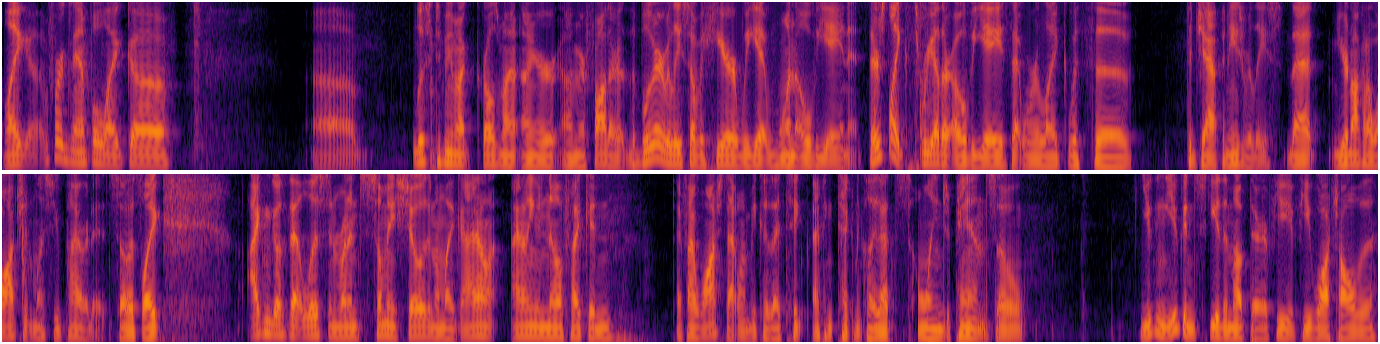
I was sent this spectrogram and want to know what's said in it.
like uh, for example like uh uh listen to me my girls my on your on your father. The blu-ray release over here we get one ova in it. There's like three other ovas that were like with the the japanese release that you're not to watch it unless you pirate it. So it's like I can go through that list and run into so many shows, and I'm like, I don't, I don't even know if I can, if I watch that one because I think, I think technically that's only in Japan. So you can, you can skew them up there if you, if you watch all the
